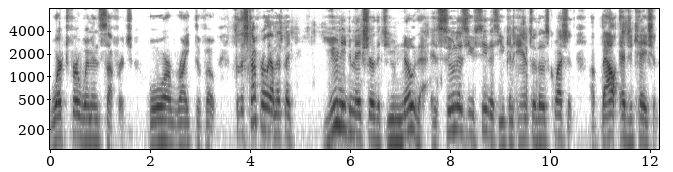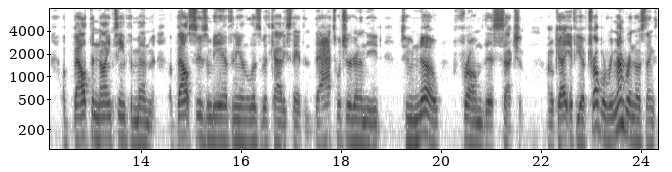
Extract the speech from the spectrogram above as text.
worked for women's suffrage or right to vote. So the stuff really on this page, you need to make sure that you know that. As soon as you see this, you can answer those questions about education, about the 19th Amendment, about Susan B. Anthony and Elizabeth Cady Stanton. That's what you're going to need to know from this section. Okay, if you have trouble remembering those things,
